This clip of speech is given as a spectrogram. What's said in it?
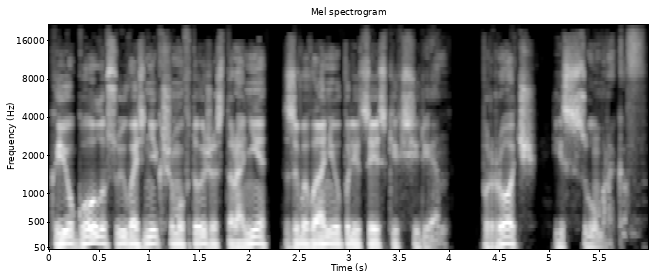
к ее голосу и возникшему в той же стороне завыванию полицейских сирен. Прочь из сумраков.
